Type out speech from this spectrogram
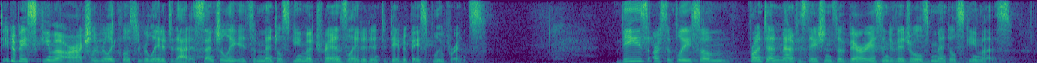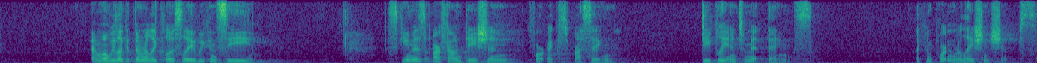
Database schema are actually really closely related to that. Essentially, it's a mental schema translated into database blueprints. These are simply some front-end manifestations of various individuals' mental schemas. And when we look at them really closely, we can see schemas are foundation for expressing deeply intimate things, like important relationships,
